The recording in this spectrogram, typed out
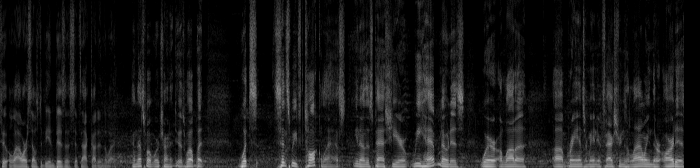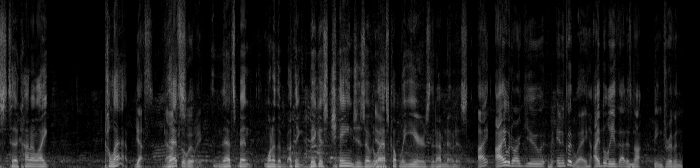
to allow ourselves to be in business if that got in the way. and that's what we're trying to do as well. But what's since we've talked last, you know, this past year, we have noticed where a lot of uh, brands or manufacturing is allowing their artists to kind of like collab. Yes, That's- absolutely. And that's been one of the I think biggest changes over the Yeah. last couple of years that I've noticed. I, I would argue, in a good way, I believe that is not being driven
